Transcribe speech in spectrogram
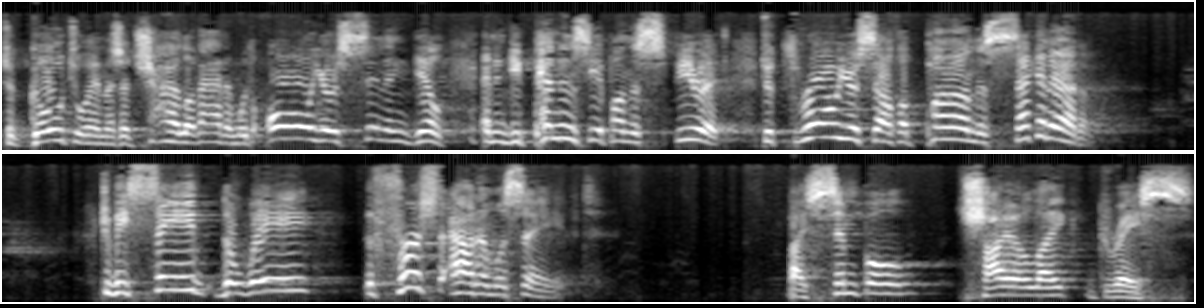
To go to Him as a child of Adam with all your sin and guilt and in dependency upon the Spirit. To throw yourself upon the second Adam. To be saved the way the first Adam was saved. By simple, childlike grace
